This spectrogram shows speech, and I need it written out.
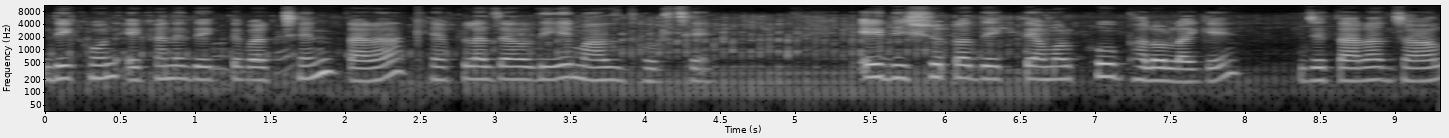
দেখুন, এখানে দেখতে পাচ্ছেন তারা খেপলা জাল দিয়ে মাছ ধরছে। এই দৃশ্যটা দেখতে আমার খুব ভালো লাগে যে তারা জাল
